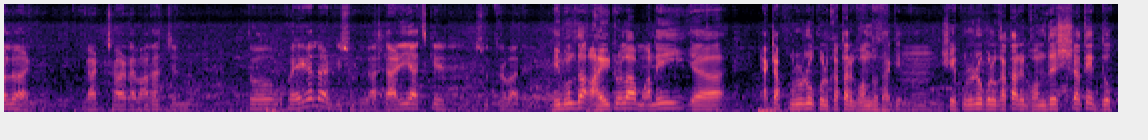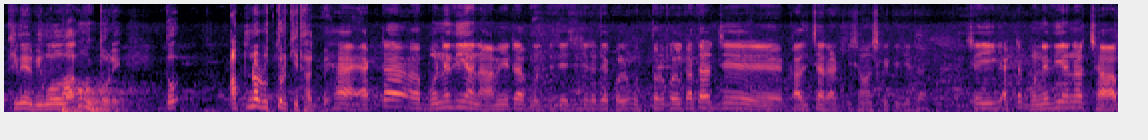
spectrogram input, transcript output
হলো আর কি গাঠ ছাড়াটা বাঁধার জন্য। তো হয়ে গেল আর কি শুরু আর তারই আজকের সূত্রপাত। বিমলদা আইটোলা মানেই একটা পুরনো কলকাতার গন্ধ থাকে। সেই পুরনো কলকাতার গন্ধের সাথে দক্ষিণের বিমলদা। উত্তরে। তো আপনার উত্তর কি থাকবে? হ্যাঁ একটা বনে দিয়া না আমি এটা বলতে চাইছি যেটা যে উত্তর কলকাতার যে কালচার আর কি সংস্কৃতি যেটা সেই একটা বনে দিয়ানার ছাপ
